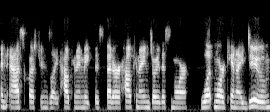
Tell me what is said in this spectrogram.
and ask questions like, how can I make this better? How can I enjoy this more? What more can I do?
